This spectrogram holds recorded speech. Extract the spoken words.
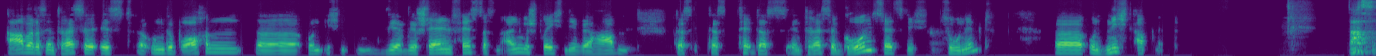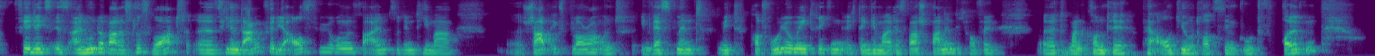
Aber das Interesse ist äh, ungebrochen äh, und ich, wir, wir stellen fest, dass in allen Gesprächen, die wir haben, dass, dass das Interesse grundsätzlich zunimmt äh, und nicht abnimmt. Das, Felix, ist ein wunderbares Schlusswort. Äh, vielen Dank für die Ausführungen, vor allem zu dem Thema äh, Sharp Explorer und Investment mit Portfoliometriken. Ich denke mal, das war spannend. Ich hoffe, äh, man konnte per Audio trotzdem gut folgen.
